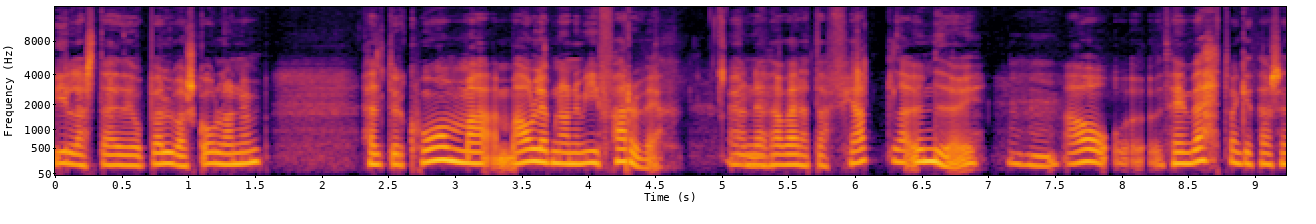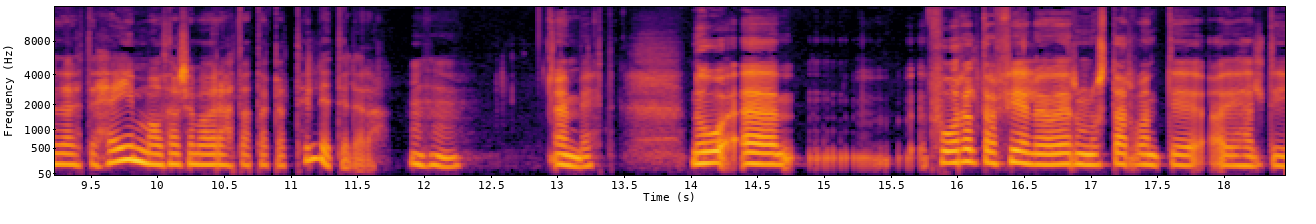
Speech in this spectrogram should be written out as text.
bílastæði og bölva skólanum, heldur koma málefnanum í farveg. Þannig að það væri hægt að fjalla um þau mm -hmm. á uh, þeim vettvangi þar sem það er eftir heima og þar sem það er hægt að taka tillit til þeirra. Mm -hmm. Emmitt. Nú, um, fóreldrafélög eru nú starfandi að ég held í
